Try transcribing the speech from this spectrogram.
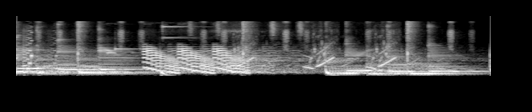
Oh, oh, oh.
